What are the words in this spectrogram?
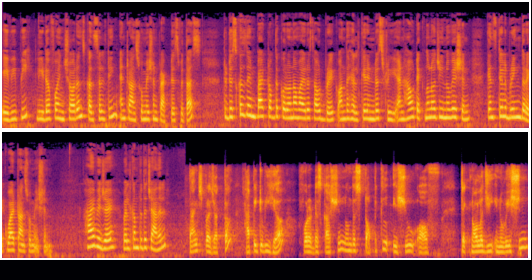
AVP, Leader for Insurance Consulting and Transformation Practice, with us to discuss the impact of the coronavirus outbreak on the healthcare industry and how technology innovation can still bring the required transformation. Hi, Vijai, welcome to the channel. Thanks, Prajakta. Happy to be here for a discussion on this topical issue of technology innovation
